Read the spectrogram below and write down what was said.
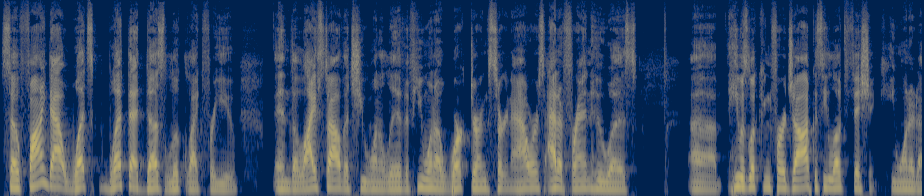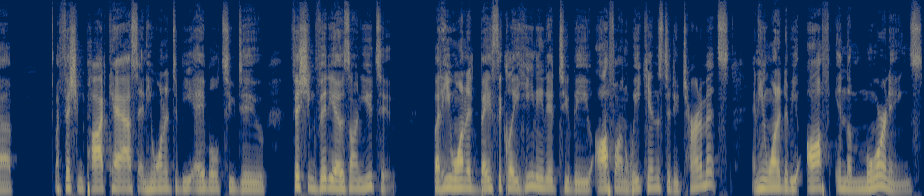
So find out what's what that does look like for you and the lifestyle that you want to live. If you want to work during certain hours, I had a friend who was uh, he was looking for a job because he loved fishing. He wanted a a fishing podcast and he wanted to be able to do fishing videos on YouTube. But he wanted basically he needed to be off on weekends to do tournaments and he wanted to be off in the mornings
